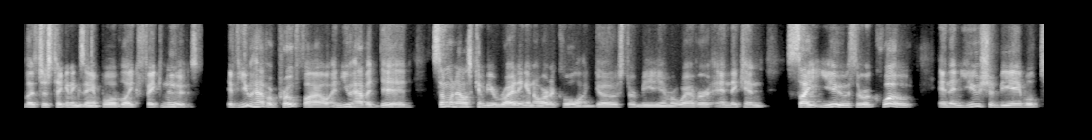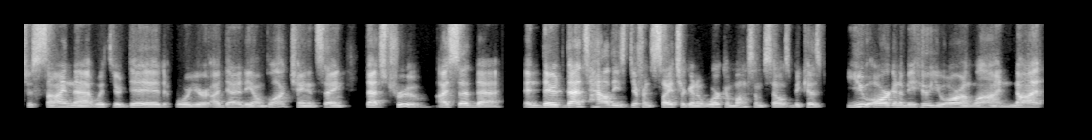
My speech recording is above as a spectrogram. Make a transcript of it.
let's just take an example of like fake news. If you have a profile and you have a did, someone else can be writing an article on Ghost or Medium or wherever, and they can cite you through a quote. And then you should be able to sign that with your did or your identity on blockchain and saying, that's true. I said that. And there that's how these different sites are going to work amongst themselves because you are going to be who you are online, not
